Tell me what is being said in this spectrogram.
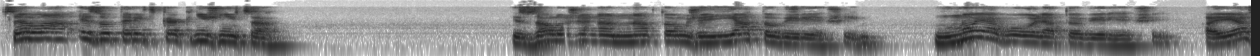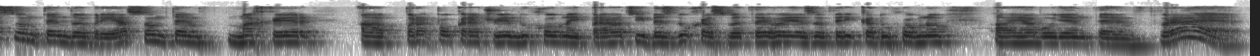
Celá ezoterická knižnica je založená na tom, že ja to vyrieším. Moja vôľa to vyrieši. A ja som ten dobrý, ja som ten macher a pra- pokračujem duchovnej práci bez ducha svetého, je ezoterika duchovno a ja budem ten frajer.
